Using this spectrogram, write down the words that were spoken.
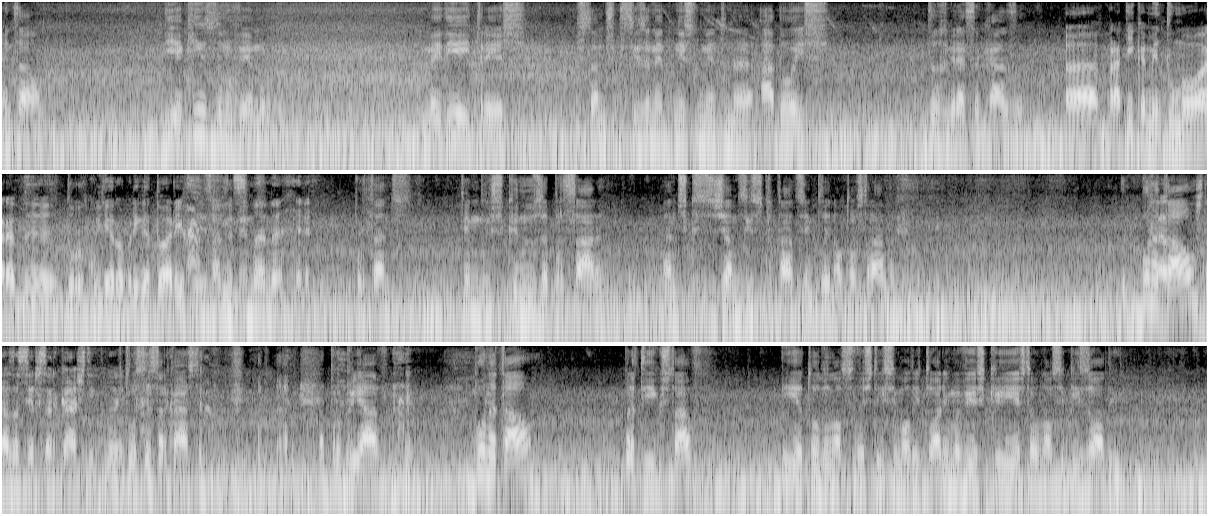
Então, dia 15 de novembro, meio-dia e 3, estamos precisamente neste momento na A2 de regresso a casa. Uh, praticamente uma hora de, do recolher obrigatório Exatamente. fim de semana. Portanto, temos que nos apressar antes que sejamos executados em plena autostrada. Bom Natal! Estás a ser sarcástico, não é? Estou a ser sarcástico. Apropriado. Bom Natal para ti, Gustavo, e a todo o nosso vastíssimo auditório, uma vez que este é o nosso episódio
